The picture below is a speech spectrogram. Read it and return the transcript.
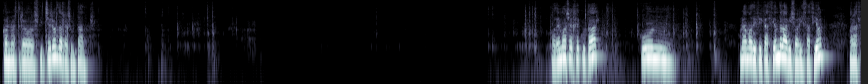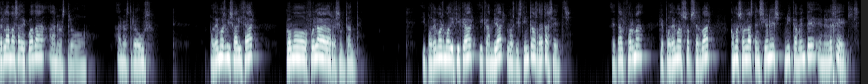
con nuestros ficheros de resultados. Podemos ejecutar una modificación de la visualización para hacerla más adecuada a nuestro, a nuestro uso. Podemos visualizar cómo fue la resultante y podemos modificar y cambiar los distintos datasets, de tal forma que podemos observar cómo son las tensiones únicamente en el eje X.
